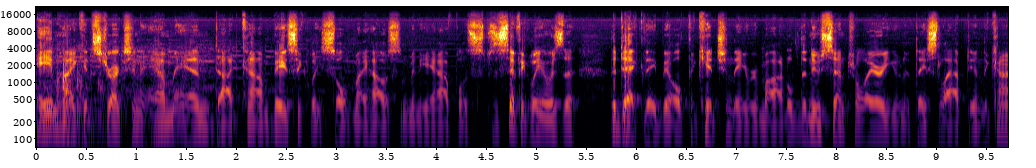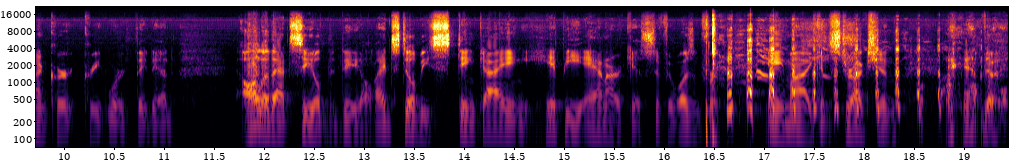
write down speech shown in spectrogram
Aim High Construction MN.com basically sold my house in Minneapolis. Specifically, it was the, the deck they built, the kitchen they remodeled, the new central air unit they slapped in, the concrete work they did. All of that sealed the deal. I'd still be stink eyeing hippie anarchists if it wasn't for Aim High Construction and the,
